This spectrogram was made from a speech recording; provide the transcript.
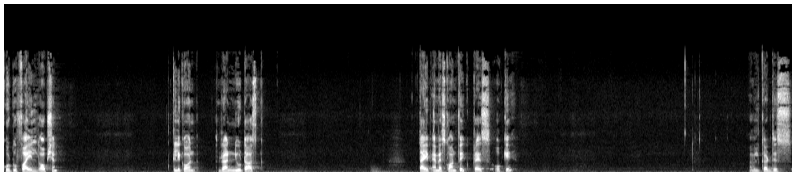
Go to file option. Click on run new task. Type msconfig press ok I will cut this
